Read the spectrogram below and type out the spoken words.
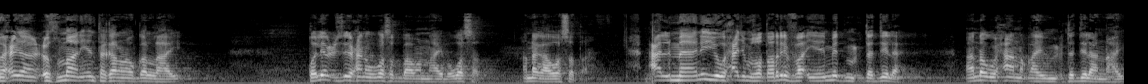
yidhahdeen cumaan inta kalean ogol lahay. Qolya muctazili waxaan wasad baaban nahayba wasad. Annagaa wasad ah. Calmaaniyo waxaa mutaarifa iyo mid muctadila. Annagu waxaan nahay muctadilaan nahay.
